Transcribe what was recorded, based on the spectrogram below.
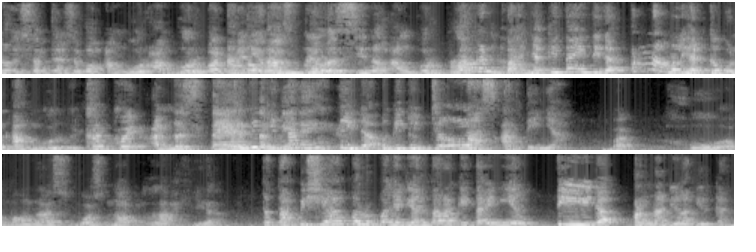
know, it's sometimes about anggur-anggur, but many Atau of us anggur. never seen an anggur Bahkan plant. banyak kita yang tidak pernah melihat kebun anggur. We can't quite understand Jadi the kita meaning. tidak begitu jelas artinya. But who among us was not lahir? Tetapi siapa rupanya di antara kita ini yang tidak pernah dilahirkan?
